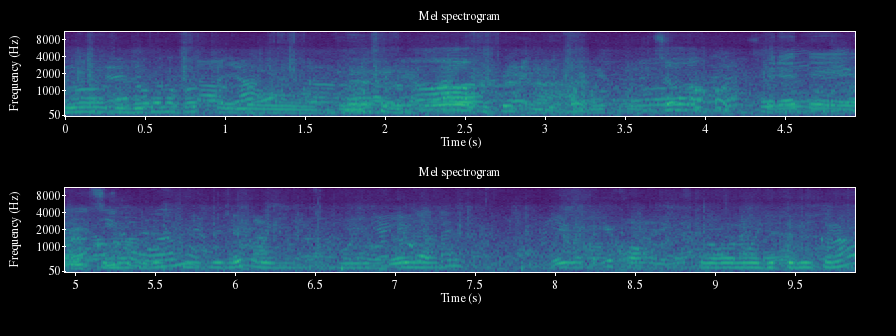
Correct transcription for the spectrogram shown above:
No, te indican los fotos de Pero es de cinco, weón. ¿Cómo no me dijiste nunca nada?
